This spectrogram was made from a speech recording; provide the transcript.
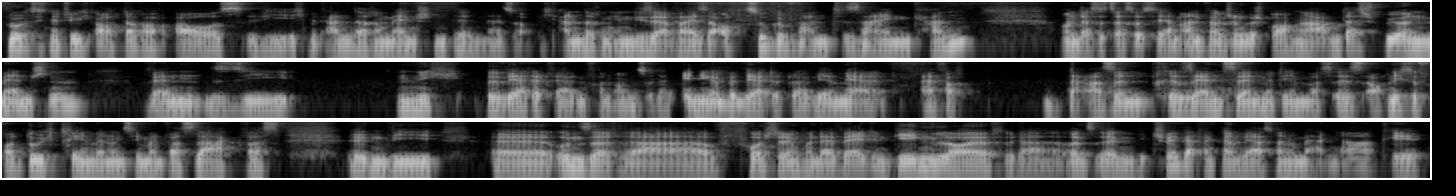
wirkt sich natürlich auch darauf aus, wie ich mit anderen Menschen bin. Also ob ich anderen in dieser Weise auch zugewandt sein kann. Und das ist das, was wir am Anfang schon gesprochen haben. Das spüren Menschen, wenn sie nicht bewertet werden von uns oder weniger mhm. bewertet oder wir mehr einfach da sind, präsent sind mit dem, was ist, auch nicht sofort durchdrehen, wenn uns jemand was sagt, was irgendwie äh, unserer Vorstellung von der Welt entgegenläuft oder uns irgendwie triggert, dann können wir erstmal nur merken, ah, okay,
